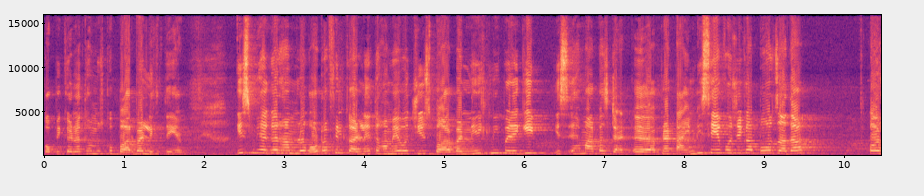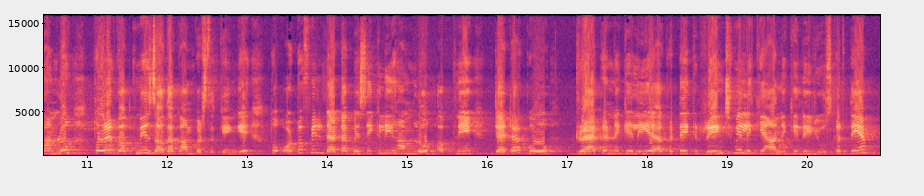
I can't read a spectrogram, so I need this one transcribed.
कॉपी करना है तो हम उसको बार बार लिखते हैं। इसमें अगर हम लोग ऑटोफिल कर लें तो हमें वो चीज़ बार बार नहीं लिखनी पड़ेगी। इससे हमारे पास अपना टाइम भी सेव हो जाएगा, बहुत ज़्यादा और हम लोग थोड़े वक्त में ज़्यादा काम कर सकेंगे। तो ऑटोफिल डाटा बेसिकली हम लोग अपने डाटा को ड्रैग करने के लिए इकट्ठे एक रेंज में लेके आने के लिए यूज़ करते हैं।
